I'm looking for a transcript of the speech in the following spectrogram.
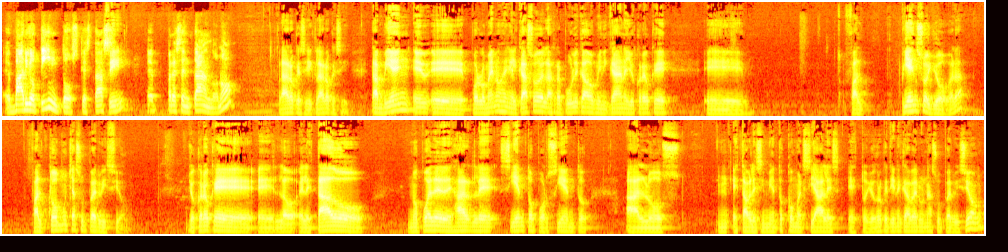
eh, variotintos que estás presentando, ¿no? Claro que sí, claro que sí. También, eh, eh, por lo menos en el caso de la República Dominicana, yo creo que, eh, pienso yo, ¿verdad? Faltó mucha supervisión. Yo creo que el Estado no puede dejarle 100% a los establecimientos comerciales esto. Yo creo que tiene que haber una supervisión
